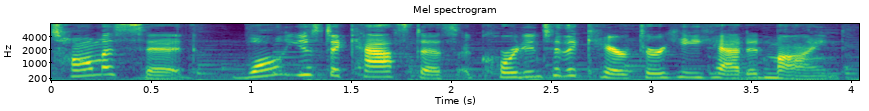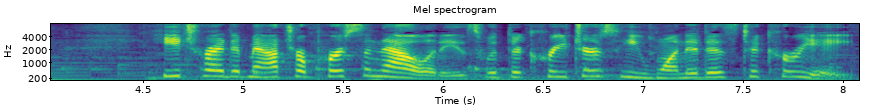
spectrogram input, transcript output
Thomas said, Walt used to cast us according to the character he had in mind. He tried to match our personalities with the creatures he wanted us to create.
